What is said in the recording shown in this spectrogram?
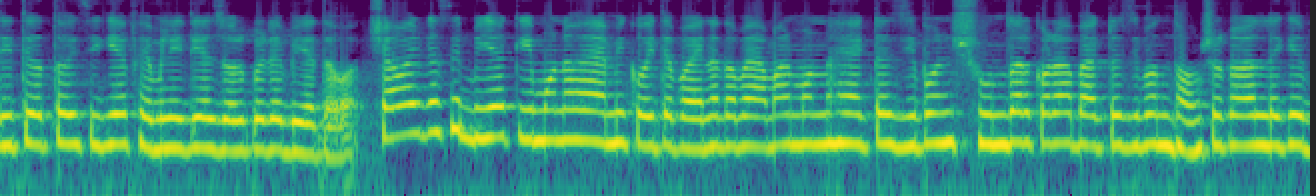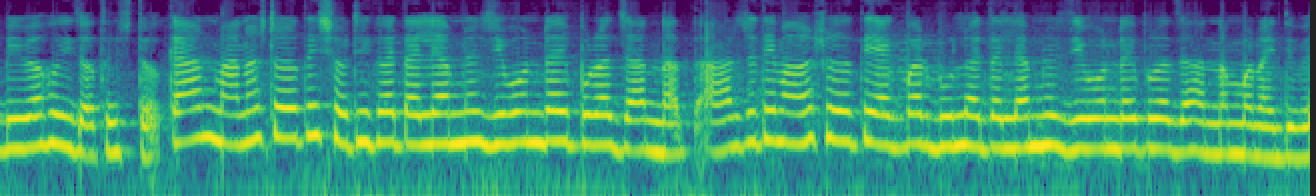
দ্বিতীয়ত হয়েছে গিয়ে ফ্যামিলি দিয়ে জোর করে বিয়ে দেওয়া। সবার কাছে বিয়ে কি মনে হয় আমি কইতে পারি না, তবে আমার মনে হয় একটা জীবন সুন্দর করা বা একটা জীবন ধ্বংস করার লেগে বিবাহই যথেষ্ট। কারণ মানুষটা যদি সঠিক হয় তাহলে আপনার জীবনটাই পুরো জান্নাত। আর যদি মানুষটা যদি একবার ভুল হয় তাহলে আপনার জীবনটাই পুরো জাহান্নাম বানাই দিবে।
